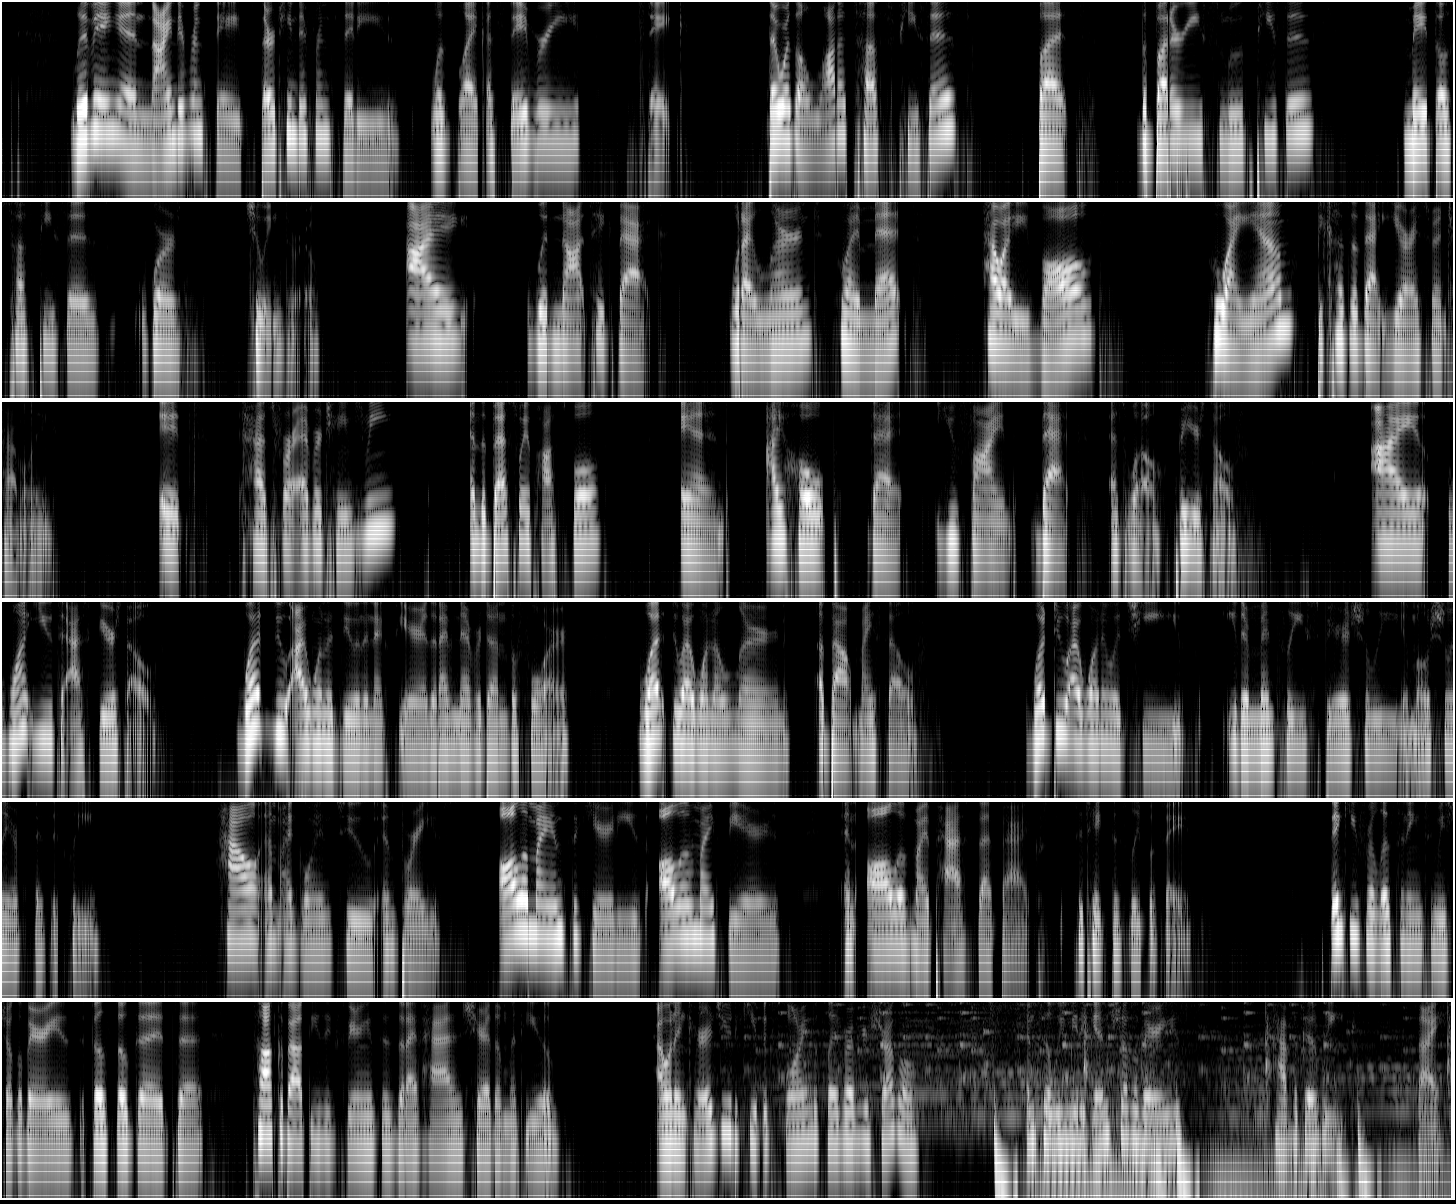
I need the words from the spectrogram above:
Living in nine different states, 13 different cities was like a savory steak. There was a lot of tough pieces, but the buttery, smooth pieces made those tough pieces worth chewing through. I would not take back what I learned, who I met, how I evolved, who I am because of that year I spent traveling. It has forever changed me in the best way possible. And I hope that you find that as well for yourself. I want you to ask yourself what do I want to do in the next year that I've never done before? What do I want to learn about myself? What do I want to achieve, either mentally, spiritually, emotionally, or physically? How am I going to embrace all of my insecurities, all of my fears, and all of my past setbacks to take this leap of faith? Thank you for listening to me, Struggleberries. It feels so good to talk about these experiences that I've had and share them with you. I want to encourage you to keep exploring the flavor of your struggle. Until we meet again, Struggleberries, have a good week. Bye.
